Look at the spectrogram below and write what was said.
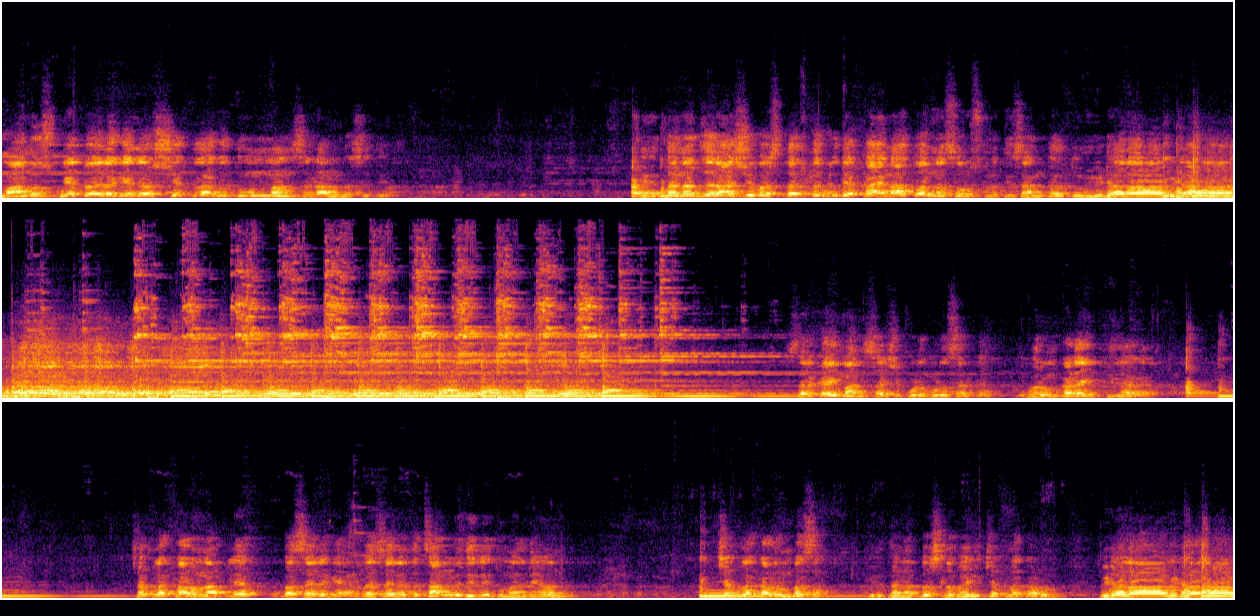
माणूस पेटवायला गेल्यावर शेक लागत म्हणून माणसं लांब बसते कीर्तनात जर अशी बसताल तर उद्या काय नातवांना संस्कृती सांगताल तुम्ही? विठाला सरकारी माणसाशी पुढे पुढे सरकार भरून काढा ती जागा. चपला काढून आपल्या बसायला घ्या. बसायला तर चांगलं दिले तुम्हाला देवानं. चपला काढून बसा. कीर्तनात बसलं पाहिजे चपला काढून. विढाला विढाला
